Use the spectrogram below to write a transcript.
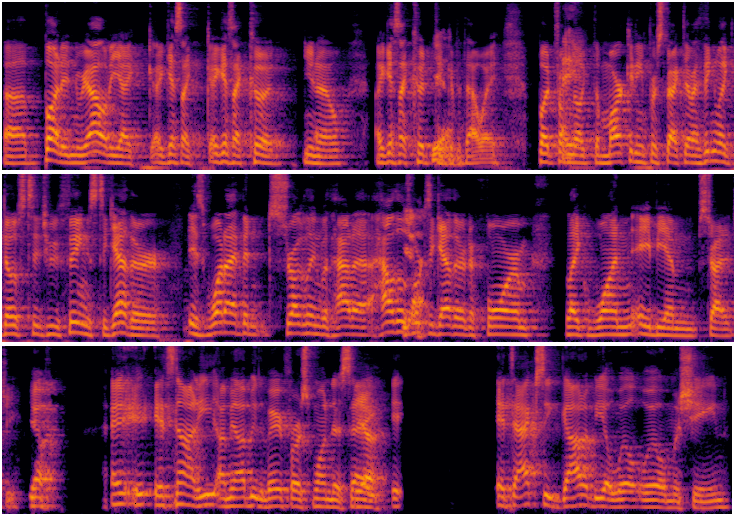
uh, but in reality, I, I guess I, I guess I could. You know, I guess I could think Yeah. of it that way. But from Hey. like the marketing perspective, I think like those two, things together is what I've been struggling with how to how those Yeah. work together to form like one ABM strategy. Yeah. It, it's not. I mean, I'll be the very first one to say Yeah. it, it's actually got to be a well oiled machine,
